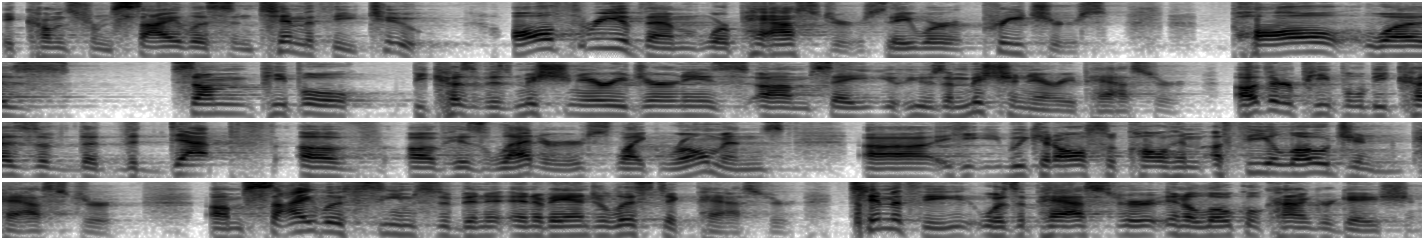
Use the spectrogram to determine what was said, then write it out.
it comes from Silas and Timothy too. All three of them were pastors, they were preachers. Paul was, some people, because of his missionary journeys, um, say he was a missionary pastor. Other people, because of the, the depth of, of his letters, like Romans, uh, he, we could also call him a theologian pastor. Um, Silas seems to have been an evangelistic pastor. Timothy was a pastor in a local congregation.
